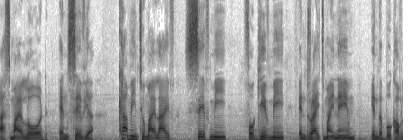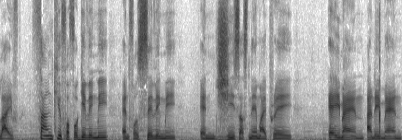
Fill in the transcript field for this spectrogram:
as my Lord and Savior. Come into my life, save me, forgive me, and write my name in the book of life. Thank you for forgiving me and for saving me. In Jesus' name I pray. Amen and amen.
